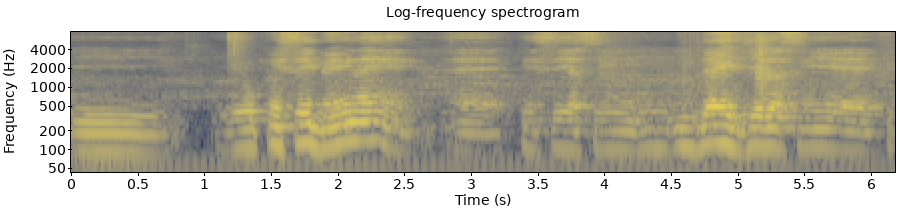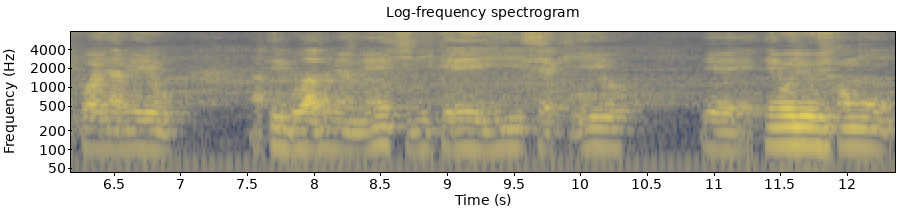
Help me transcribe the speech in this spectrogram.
E eu pensei bem, né? É, pensei assim, uns 10 dias assim, é, ficou ainda meio atribulado na minha mente de querer isso e aquilo. É, tenho ele hoje como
